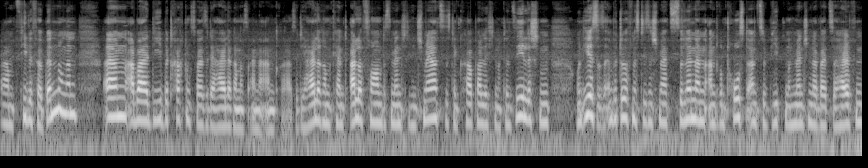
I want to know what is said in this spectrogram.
ähm, viele Verbindungen, ähm, aber die Betrachtungsweise der Heilerin ist eine andere. Also die Heilerin kennt alle Formen des menschlichen Schmerzes, den körperlichen und den seelischen, und ihr ist es ein Bedürfnis, diesen Schmerz zu lindern, anderen Trost anzubieten und Menschen dabei zu helfen,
